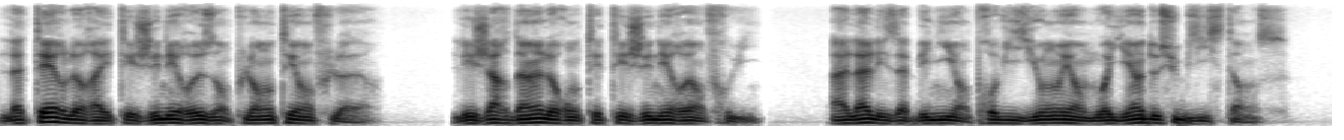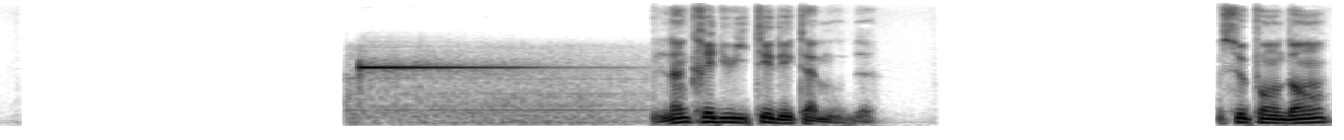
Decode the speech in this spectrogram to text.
La terre leur a été généreuse en plantes et en fleurs. Les jardins leur ont été généreux en fruits. Allah les a bénis en provisions et en moyens de subsistance. L'incrédulité des Tamouds. Cependant,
